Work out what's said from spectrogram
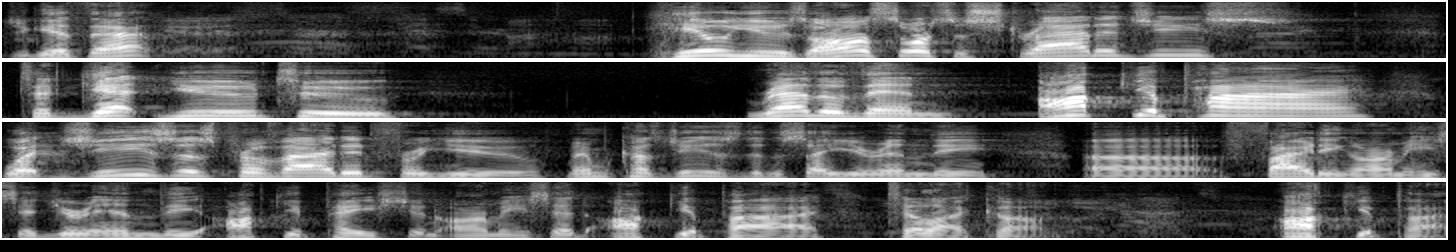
Did you get that? He'll use all sorts of strategies to get you to, rather than occupy what Jesus provided for you. Remember, because Jesus didn't say you're in the uh, fighting army, he said you're in the occupation army. He said, occupy till I come. Occupy.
